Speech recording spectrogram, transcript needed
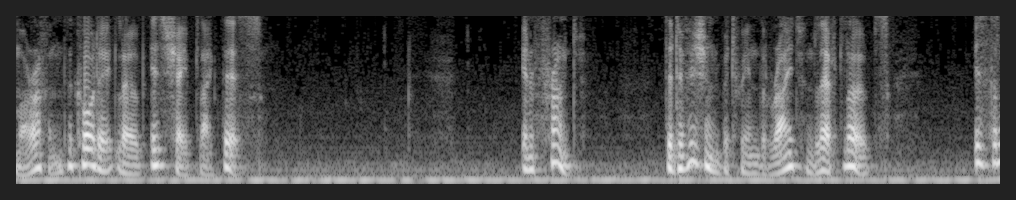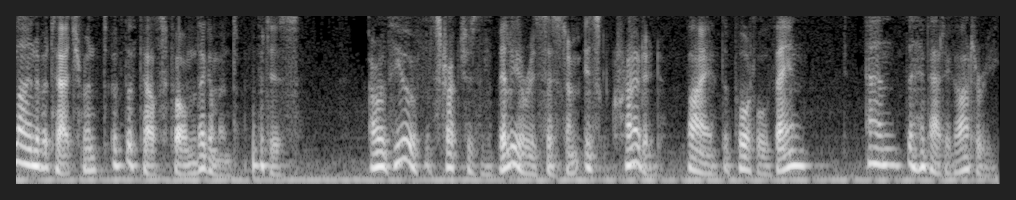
More often, the caudate lobe is shaped like this. In front, the division between the right and left lobes is the line of attachment of the falciform ligament. Our view of the structures of the biliary system is crowded by the portal vein and the hepatic artery.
